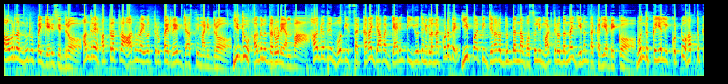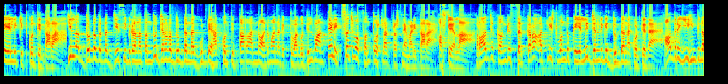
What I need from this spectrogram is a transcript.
ಸಾವಿರದ ನೂರು ರೂಪಾಯಿಗೆ ಏರಿಸಿದ್ರು? ಅಂದ್ರೆ ಹತ್ರ ಆರ್ನೂರ ಐವತ್ತು ರೂಪಾಯಿ ರೇಟ್ ಜಾಸ್ತಿ ಮಾಡಿದ್ರು? ಇದು ಹಗಲು ದರೋಡೆ ಅಲ್ವಾ? ಹಾಗಾದ್ರೆ ಮೋದಿ ಸರ್ಕಾರ ಯಾವ ಗ್ಯಾರಂಟಿ ಯೋಜನೆಗಳನ್ನ ಕೊಡದೆ ಈ ಪಾರ್ಟಿ ಜನರ ದುಡ್ಡನ್ನ ವಸೂಲಿ ಮಾಡ್ತಿರೋದನ್ನ ಏನಂತ ಕರೆಯಬೇಕು? ಒಂದು ಕೈಯಲ್ಲಿ ಕೊಟ್ಟು ಹತ್ತು ಕೈಯಲ್ಲಿ ಕಿತ್ಕೊಂತಿದ್ದಾರ? ಇಲ್ಲ ದೊಡ್ಡ ದೊಡ್ಡ ಜೆಸಿಬಿಗಳನ್ನ ತಂದು ಜನರ ದುಡ್ಡನ್ನ ಗುಡ್ಡೆ ಹಾಕೊಂತಿದ್ದಾರಾ ಅನ್ನೋ ಅನುಮಾನ ವ್ಯಕ್ತವಾಗೋದಿಲ್ವಾ ಅಂತೇಳಿ ಸಚಿವ ಸಂತೋಷ್ ಲಾಡ್ ಪ್ರಶ್ನೆ ಮಾಡಿದ್ದಾರೆ. ಅಷ್ಟೇ ಅಲ್ಲ, ರಾಜ್ಯ ಕಾಂಗ್ರೆಸ್ ಸರ್ಕಾರ ಅಟ್ಲೀಸ್ಟ್ ಒಂದು ಕೈಯಲ್ಲಿ ಜನರಿಗೆ ದುಡ್ಡನ್ನ ಕೊಡ್ತಿದೆ ಆದ್ರೆ ಈ ಹಿಂದಿನ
